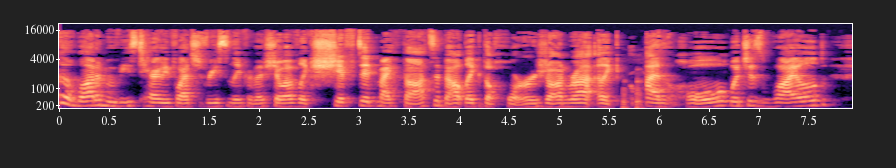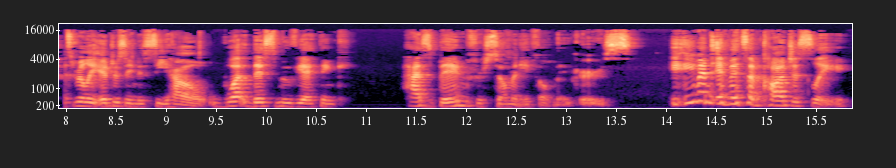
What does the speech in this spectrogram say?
like a lot of movies, Terry, we've watched recently for the show have like shifted my thoughts about like the horror genre, like as a whole, which is wild. It's really interesting to see how what this movie I think has been for so many filmmakers, even if it's subconsciously.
